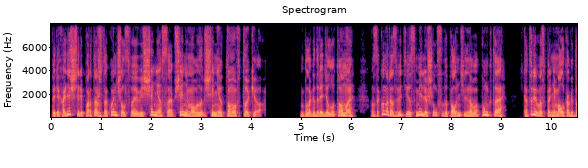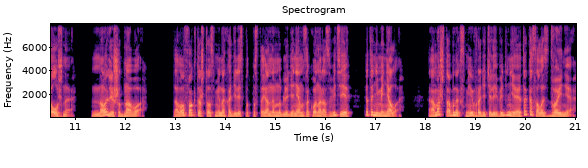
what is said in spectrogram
Переходящий репортаж закончил свое вещание сообщением о возвращении Тома в Токио. Благодаря делу Томы, закон о развитии СМИ лишился дополнительного пункта, который воспринимал как должное, но лишь одного. Того факта, что СМИ находились под постоянным наблюдением закона о развитии, это не меняло. А масштабных СМИ вроде телевидения это касалось вдвойне.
